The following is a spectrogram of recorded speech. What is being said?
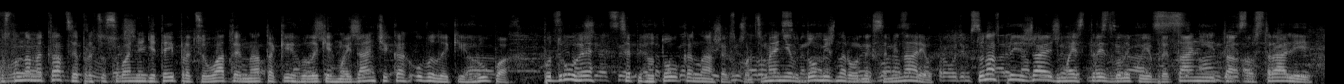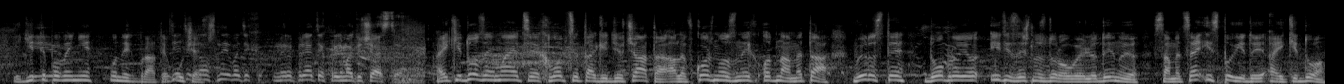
в Основна мета це пристосування дітей працювати на таких великих майданчиках у великих групах. По-друге, це підготовка наших спортсменів до міжнародних семінарів. До нас приїжджають майстри з Великої Британії та Австралії, і діти повинні у них брати участь. Айкідо займаються як хлопці, так і дівчата, але в кожного з них одна мета вирости доброю і фізично здоровою людиною. Саме це і сповідує Айкідо.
